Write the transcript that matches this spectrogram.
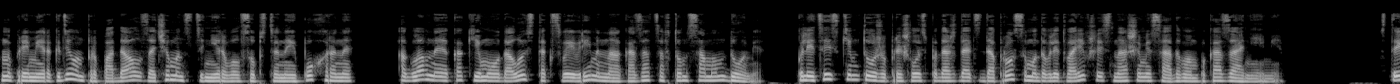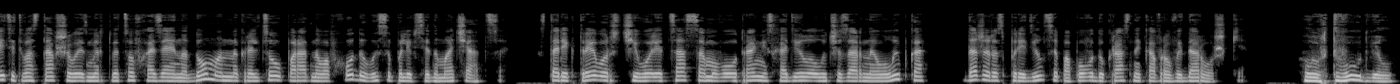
Например, где он пропадал, зачем инсценировал собственные похороны, а главное, как ему удалось так своевременно оказаться в том самом доме. Полицейским тоже пришлось подождать с допросом, удовлетворившись нашими с Адамом показаниями. Встретить восставшего из мертвецов хозяина дома на крыльцо у парадного входа высыпали все домочадцы. Старик Тревор, с чьего лица с самого утра не сходила лучезарная улыбка, даже распорядился по поводу красной ковровой дорожки. «Лорд Вудвилл!»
